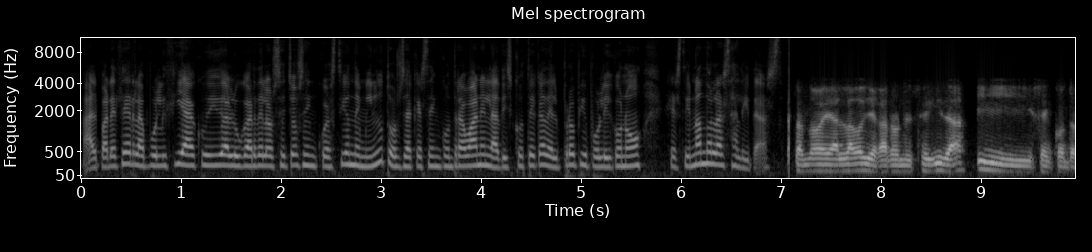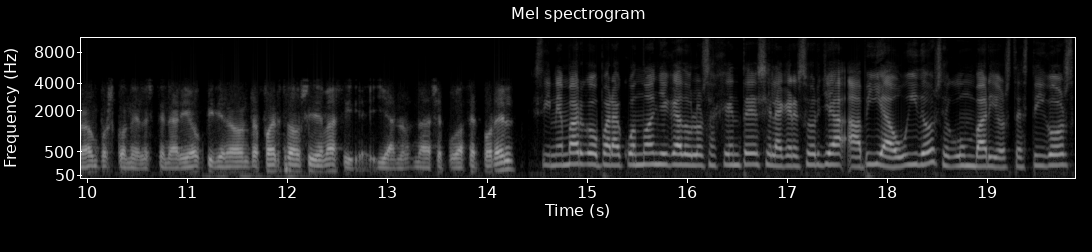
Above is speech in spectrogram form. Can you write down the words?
Al parecer, la policía ha acudido al lugar de los hechos en cuestión de minutos, ya que se encontraban en la discoteca del propio polígono gestionando las salidas. Estando ahí al lado, llegaron enseguida y se encontraron pues con el escenario, pidieron refuerzos y demás y, y ya no, nada se pudo hacer por él. Sin embargo, para cuando han llegado los agentes, el agresor ya había huido, según varios testigos,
